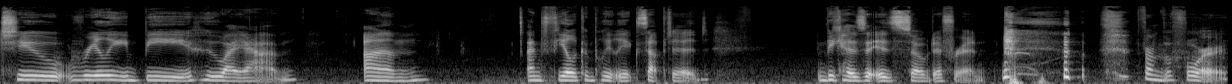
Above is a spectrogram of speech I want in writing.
to really be who I am um and feel completely accepted because it is so different from before.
